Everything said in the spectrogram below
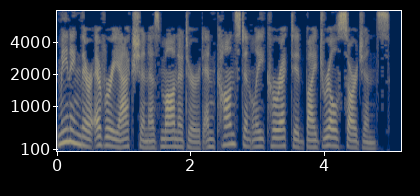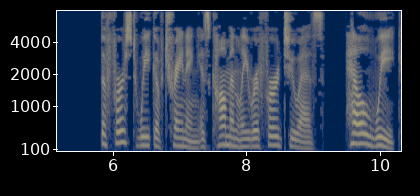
meaning their every action is monitored and constantly corrected by drill sergeants. The first week of training is commonly referred to as Hell Week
